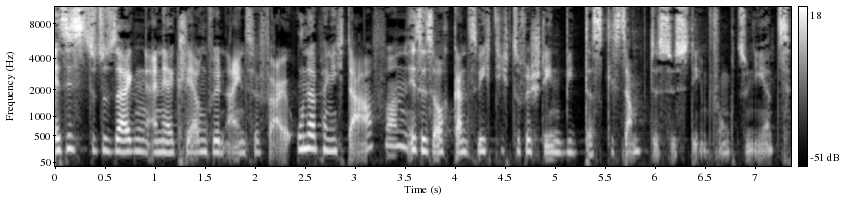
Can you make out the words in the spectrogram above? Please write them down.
Es ist sozusagen eine Erklärung für den Einzelfall. Unabhängig davon ist es auch ganz wichtig zu verstehen, wie das gesamte System funktioniert.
